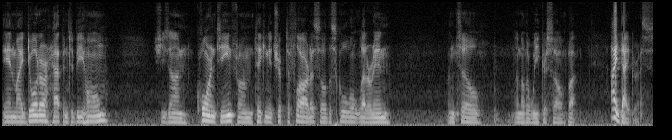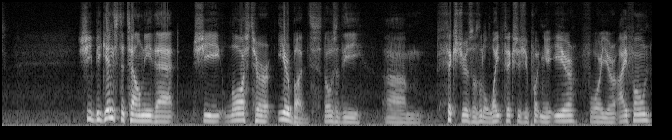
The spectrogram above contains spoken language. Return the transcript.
and my daughter happened to be home. She's on quarantine from taking a trip to Florida, so the school won't let her in until another week or so. But I digress. She begins to tell me that she lost her earbuds. Those are the um, fixtures, those little white fixtures you put in your ear for your iPhone,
